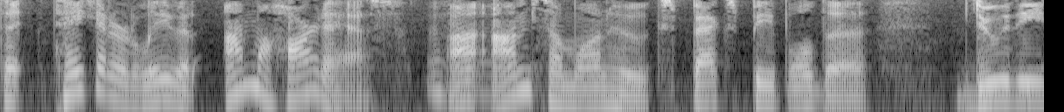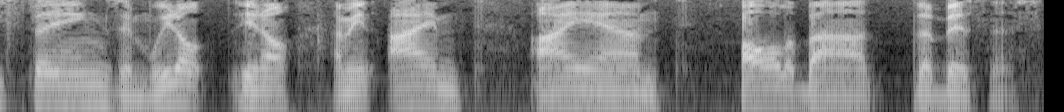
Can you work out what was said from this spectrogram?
th- take it or leave it, I'm a hard ass. I, I'm someone who expects people to do these things, and we don't, you know, I mean, I'm I am all about the business.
